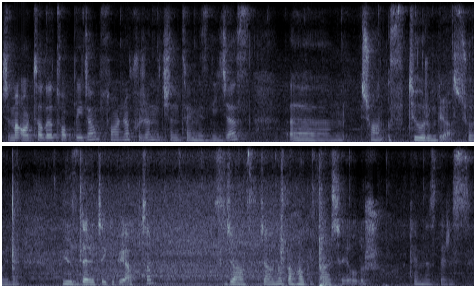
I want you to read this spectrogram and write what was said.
Şimdi ben ortalığı toplayacağım. Sonra fırın içini temizleyeceğiz. Şu an ısıtıyorum biraz şöyle. 100 derece gibi yaptım. Sıcağı sıcağına daha güzel şey olur. Temizleriz.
